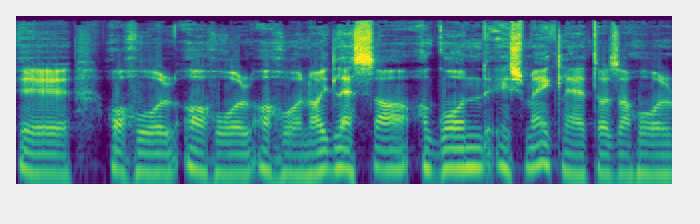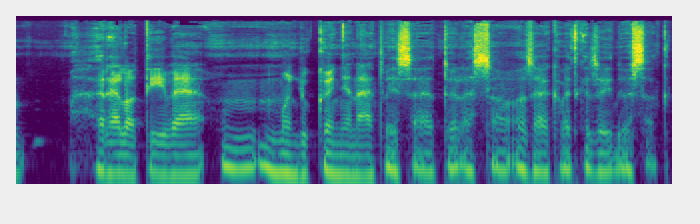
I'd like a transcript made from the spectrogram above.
ö, ahol, ahol, ahol nagy lesz a, a gond, és melyik lehet az, ahol relatíve mondjuk könnyen átvészelhető lesz az elkövetkező időszak?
